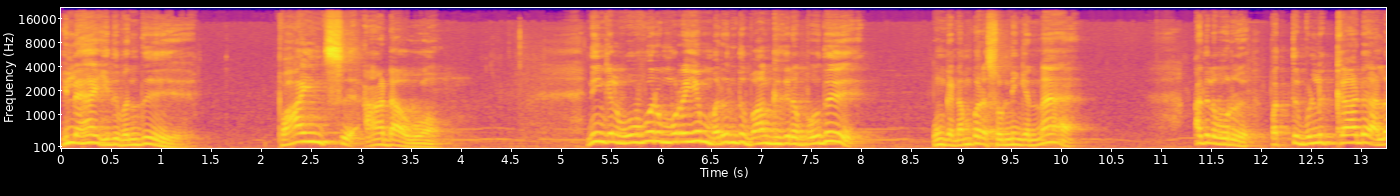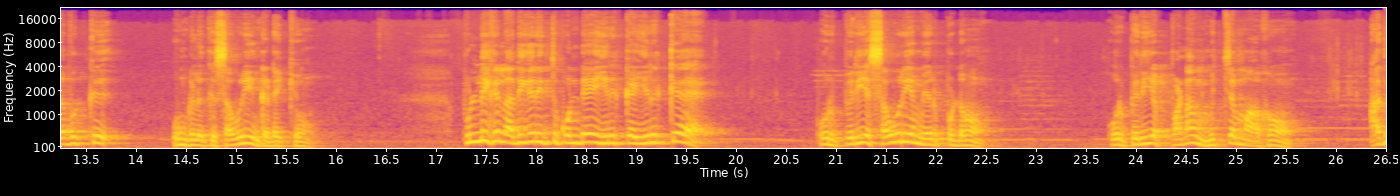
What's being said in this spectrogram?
இல்லை இது வந்து பாயிண்ட்ஸ் ஆட் ஆகும். நீங்கள் ஒவ்வொரு முறையும் மருந்து வாங்குகிற போது உங்கள் நம்பரை சொன்னீங்கன்னா அதில் ஒரு பத்து விழுக்காடு அளவுக்கு உங்களுக்கு சௌரியம் கிடைக்கும். புள்ளிகள் அதிகரித்து கொண்டே இருக்க இருக்க ஒரு பெரிய சௌரியம் ஏற்படும். ஒரு பெரிய பணம் மிச்சமாகும். அது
